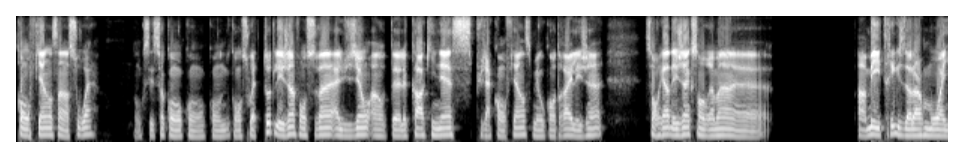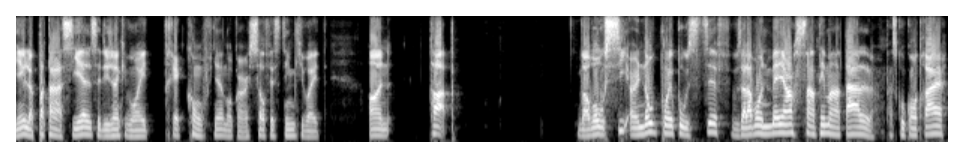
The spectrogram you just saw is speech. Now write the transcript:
confiance en soi. Donc, c'est ça qu'on souhaite. Toutes les gens font souvent allusion entre le cockiness puis la confiance, mais au contraire, les gens, si on regarde des gens qui sont vraiment euh, en maîtrise de leurs moyens, le potentiel, c'est des gens qui vont être très confiants, donc un self-esteem qui va être on top. Il va y avoir aussi un autre point positif. Vous allez avoir une meilleure santé mentale parce qu'au contraire,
